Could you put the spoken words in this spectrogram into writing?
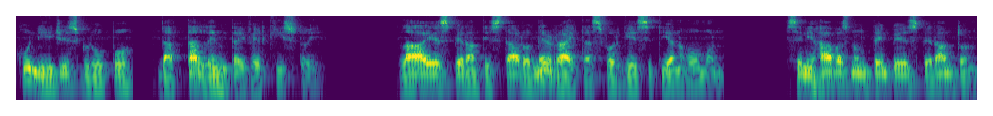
cunigis gruppo da talentai verkistoi. La esperantistaro ne raitas forgesi tian homon, se ni havas nun tempe Esperanton,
